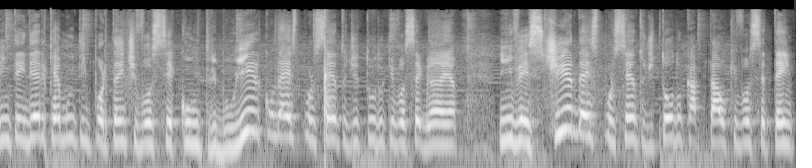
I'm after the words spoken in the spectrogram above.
entender que é muito importante você contribuir com 10% de tudo que você ganha, investir 10% de todo o capital que você tem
